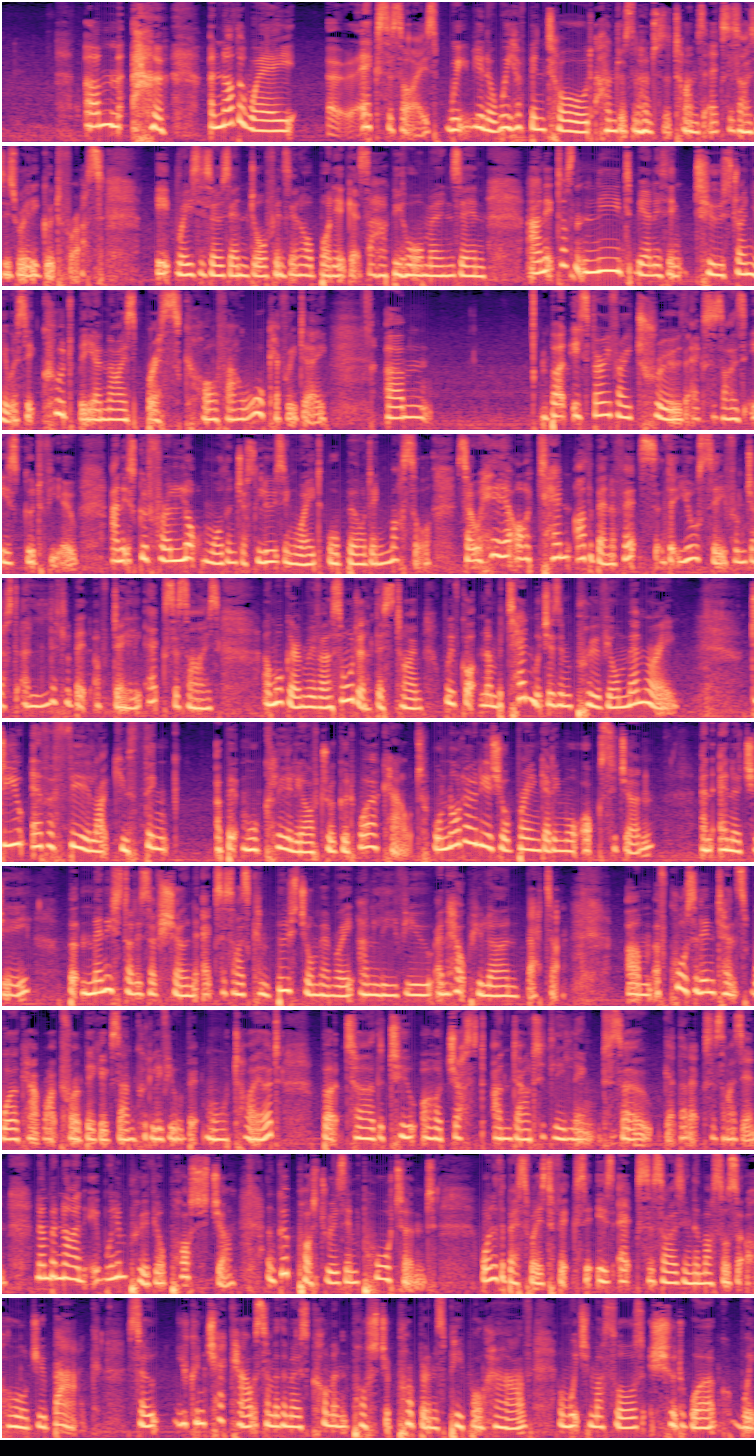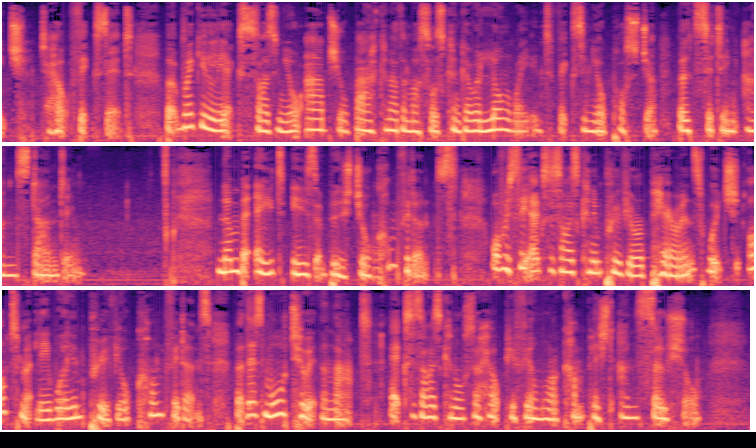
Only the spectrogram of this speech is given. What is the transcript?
Um, another way uh, exercise. We you know we have been told hundreds and hundreds of times exercise is really good for us. It raises those endorphins in our body. It gets the happy hormones in. And it doesn't need to be anything too strenuous. It could be a nice brisk half hour walk every day. Um, but it's very, very true that exercise is good for you. And it's good for a lot more than just losing weight or building muscle. So, here are 10 other benefits that you'll see from just a little bit of daily exercise. And we'll go in reverse order this time. We've got number 10, which is improve your memory. Do you ever feel like you think a bit more clearly after a good workout? Well, not only is your brain getting more oxygen and energy, but many studies have shown that exercise can boost your memory and leave you and help you learn better. Um, of course, an intense workout right before a big exam could leave you a bit more tired, but uh, the two are just undoubtedly linked. So get that exercise in. Number nine, it will improve your posture, and good posture is important. One of the best ways to fix it is exercising the muscles that hold you back. So you can check out some of the most common posture problems people have and which muscles should work which to help fix it. But regularly exercising your abs, your back, and other muscles can go a long way into fixing your posture, both sitting and standing. Number eight is boost your confidence. Obviously, exercise can improve your appearance, which ultimately will improve your confidence. But there's more to it than that. Exercise can also help you feel more accomplished and social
